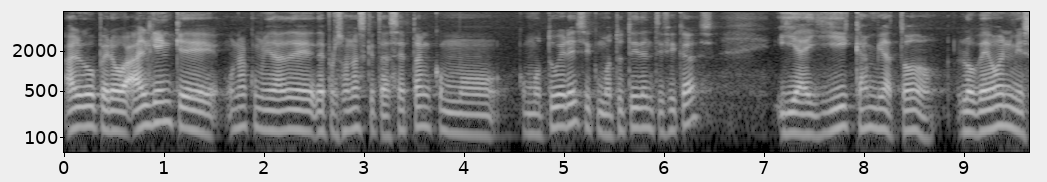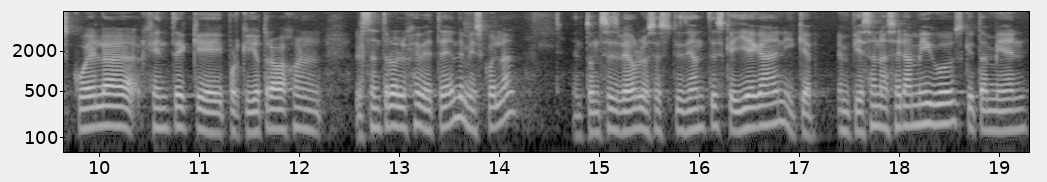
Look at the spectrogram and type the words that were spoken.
algo, pero alguien que, una comunidad de, de personas que te aceptan como, como tú eres y como tú te identificas y allí cambia todo. Lo veo en mi escuela, gente que, porque yo trabajo en el centro LGBT de mi escuela, entonces veo los estudiantes que llegan y que empiezan a ser amigos, que también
